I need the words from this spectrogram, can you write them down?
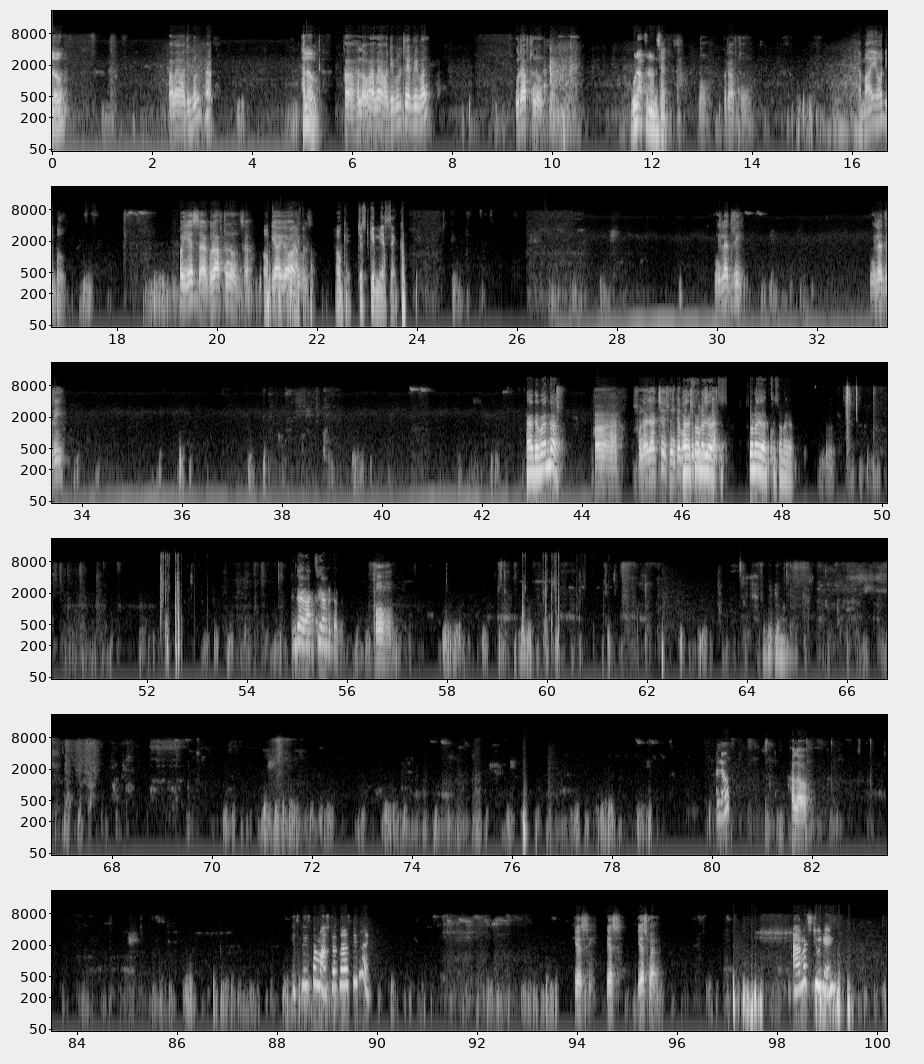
Hello. am I audible? Hello. Uh, hello, am I audible to everyone? Good afternoon. Good afternoon, sir. Good afternoon. Am I audible? Oh, yes, sir. Good afternoon, sir. Okay. Yeah, you're good audible. afternoon. Okay, just give me a sec. Niladri. Niladri. হ্যাঁ দেবেন্দা? হ্যাঁ হ্যাঁ। শোনা যাচ্ছে? শুনতে হ্যাঁ পাচ্ছ? শোনা পরিষ্কার? যাচ্ছে। শোনা যাচ্ছে শোনা যাচ্ছে। রাখছি আমি তাহলে। হুম হুম। you want. Hello? Hello. Is this the master class, Vijay? Yes, see. Yes yes ma'am I'm a student.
